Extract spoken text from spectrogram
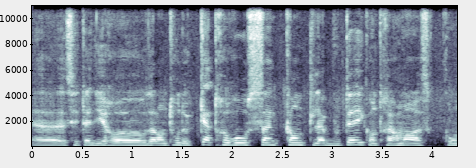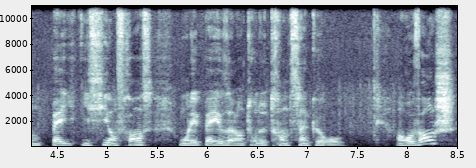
Euh, c'est-à-dire aux alentours de 4,50€ la bouteille, contrairement à ce qu'on paye ici en France, où on les paye aux alentours de 35 euros. En revanche,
